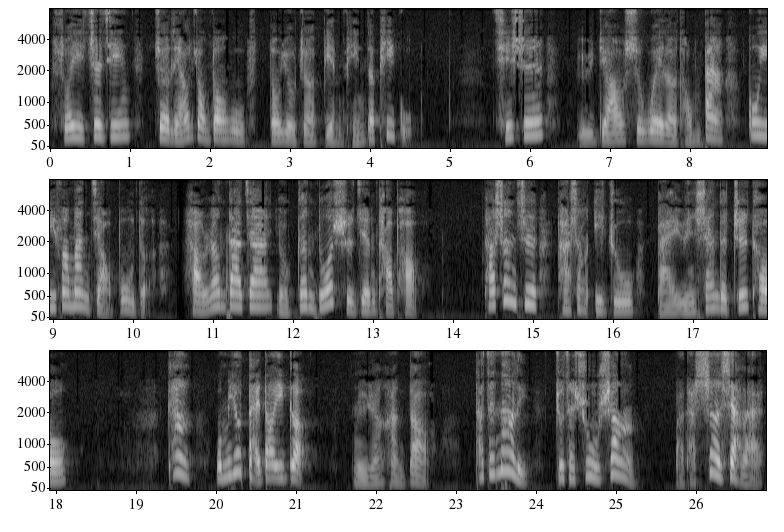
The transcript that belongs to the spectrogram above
所以至今，这两种动物都有着扁平的屁股。其实，鱼雕是为了同伴故意放慢脚步的，好让大家有更多时间逃跑。它甚至爬上一株白云杉的枝头，看，我们又逮到一个！女人喊道：“他在那里，就在树上，把它射下来。”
